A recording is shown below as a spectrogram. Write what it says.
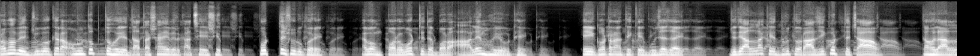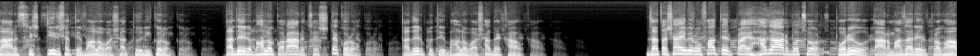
প্রভাবে যুবকেরা অনুতপ্ত হয়ে দাতা সাহেবের কাছে এসে পড়তে শুরু করে এবং পরবর্তীতে বড় আলেম হয়ে ওঠে। এই ঘটনা থেকে বোঝা যায়, যদি আল্লাহকে দ্রুত রাজি করতে চাও, তাহলে আল্লাহর সৃষ্টির সাথে ভালোবাসা তৈরি করো। তাদের ভালো করার চেষ্টা করো। তাদের প্রতি ভালোবাসা দেখাও। দাতা সাহেবের ওফাতের প্রায় হাজার বছর পরেও তার মাজারের প্রভাব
